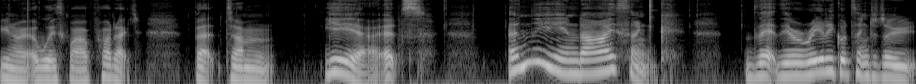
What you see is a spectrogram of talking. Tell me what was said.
you know a worthwhile product. But um yeah it's in the end i think that they're a really good thing to do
